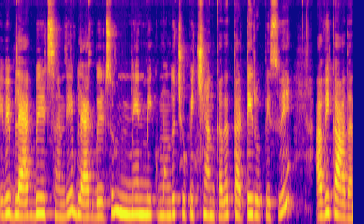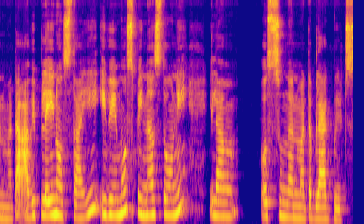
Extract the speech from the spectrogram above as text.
ఇవి బ్లాక్ బీడ్స్ అండి. బ్లాక్ బీడ్స్ నేను మీకు ముందు చూపించాను కదా థర్టీ రూపీస్వి. అవి కాదనమాట. అవి ప్లెయిన్ వస్తాయి. ఇవేమో స్పిన్నర్స్తోని ఇలా వస్తుందన్నమాట బ్లాక్ బీడ్స్.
